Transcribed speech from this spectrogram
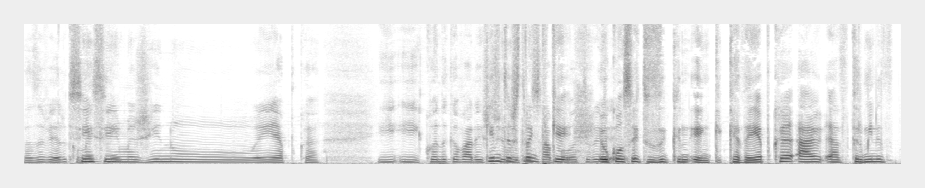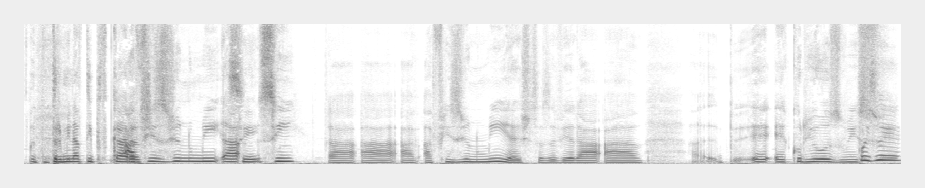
Estás a ver? Como Sim, é que sim. eu imagino em época? E, e quando acabar este Que é muito filme estranho, porque outro, é o conceito de que em cada época há, há determinado, determinado tipo de Há caras. fisionomia. há- Sim. sim. Há, há, há, há fisionomias, estás a ver? Há, há- há- é, é curioso isso. Pois é.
